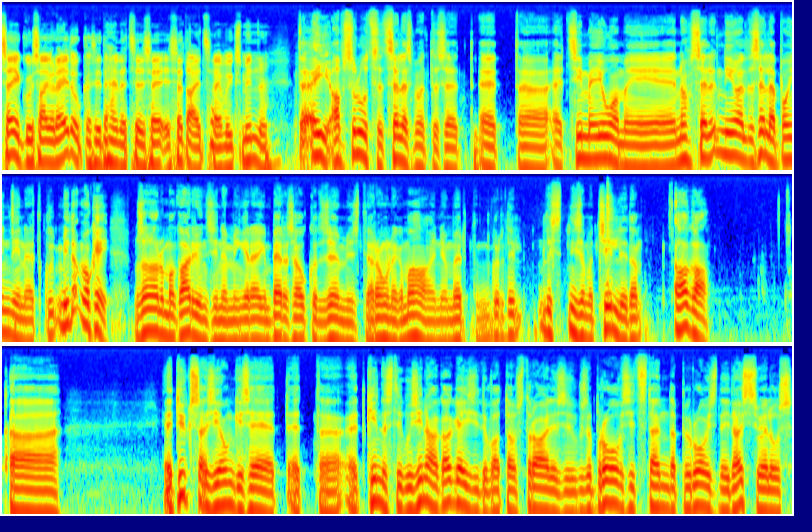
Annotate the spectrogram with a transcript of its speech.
see, kui sa ei ole edukas, ei tähenda, et see, see, seda, et sa ei võiks minna. ei, absoluutselt selles mõttes, et, et, et siin me jõuame noh, selle nii-öelda selle pointini, et kui mida, okei okay,, ma saan aru, ma karjun siin ja mingi räägin perseaukude söömisest ja rahunege maha onju, ma üritan kuradi lihtsalt niisama chill ida, aga äh, et üks asi ongi see, et, et, et kindlasti kui sina ka käisid ju vaata Austraalias ja kui sa proovisid stand-up'i, proovisid neid asju elus,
